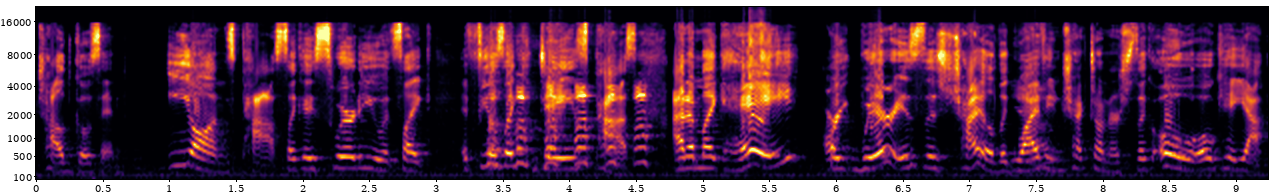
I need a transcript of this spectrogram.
Child goes in. Eons pass. Like I swear to you, it's like it feels like days pass. And I'm like, hey, are where is this child? Like, why haven't you checked on her? She's like, oh, okay, yeah.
